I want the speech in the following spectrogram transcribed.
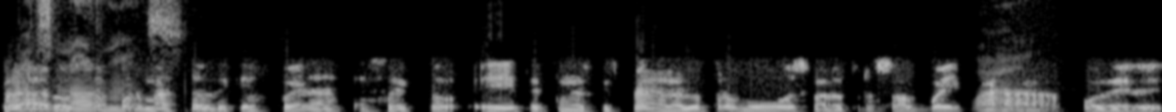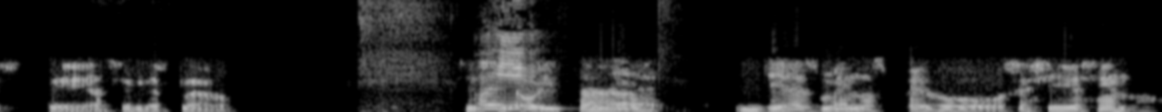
Claro, o sea, por más tarde que fuera, exacto, eh, te tenías que esperar al otro bus o al otro subway para poder este, ascender, claro. Sí, sí, ahorita ya es menos, pero se sigue haciendo.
